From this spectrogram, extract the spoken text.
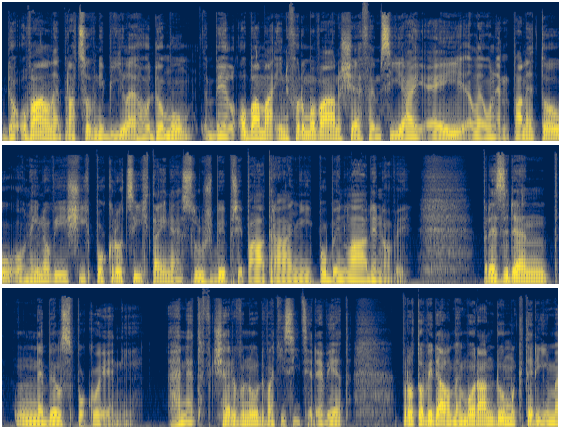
do oválné pracovny Bílého domu, byl Obama informován šéfem CIA Leonem Panetou o nejnovějších pokrocích tajné služby při pátrání po Bin Ládinovi. Prezident nebyl spokojený hned v červnu 2009, proto vydal memorandum, kterým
